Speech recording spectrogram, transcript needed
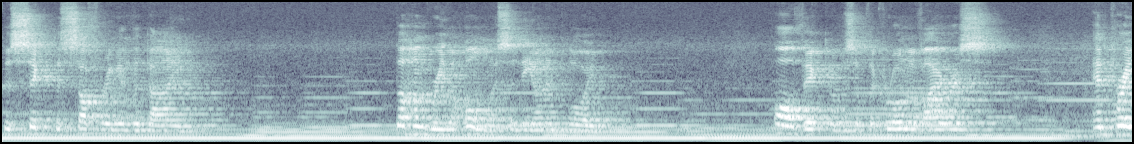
the sick, the suffering, and the dying, the hungry, the homeless, and the unemployed, all victims of the coronavirus, and pray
